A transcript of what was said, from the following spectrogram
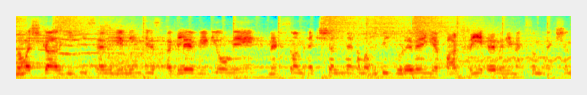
नमस्कार गीकी सैम गेमिंग के इस अगले वीडियो में मैक्सिमम एक्शन में हम अभी भी जुड़े हुए ये पार्ट थ्री है मेरी मैक्सिमम एक्शन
